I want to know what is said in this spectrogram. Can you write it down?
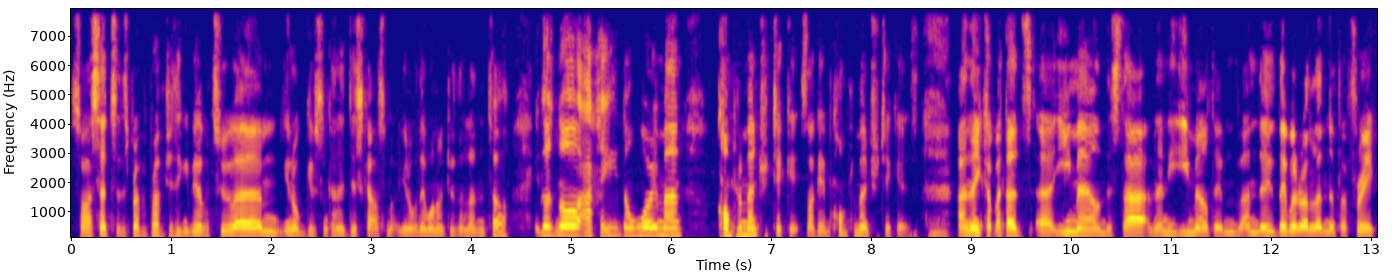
So I said to this brother, brother, do you think you'd be able to, um, you know, give some kind of discounts? You know, they want to do the London tour. He goes, no, actually, don't worry, man. Complimentary tickets. I'll give him complimentary tickets. And then he took my dad's uh, email and this, that, and then he emailed him, and they, they went around London for free.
